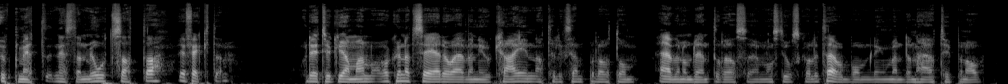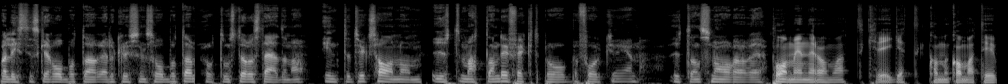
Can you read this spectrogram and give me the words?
uppmätt nästan motsatta effekten. Och det tycker jag man har kunnat se då även i Ukraina till exempel, att de Även om det inte rör sig om någon storskalig terrorbombning, men den här typen av ballistiska robotar eller kryssningsrobotar mot de större städerna inte tycks ha någon utmattande effekt på befolkningen, utan snarare... Påminner om att kriget kommer komma till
